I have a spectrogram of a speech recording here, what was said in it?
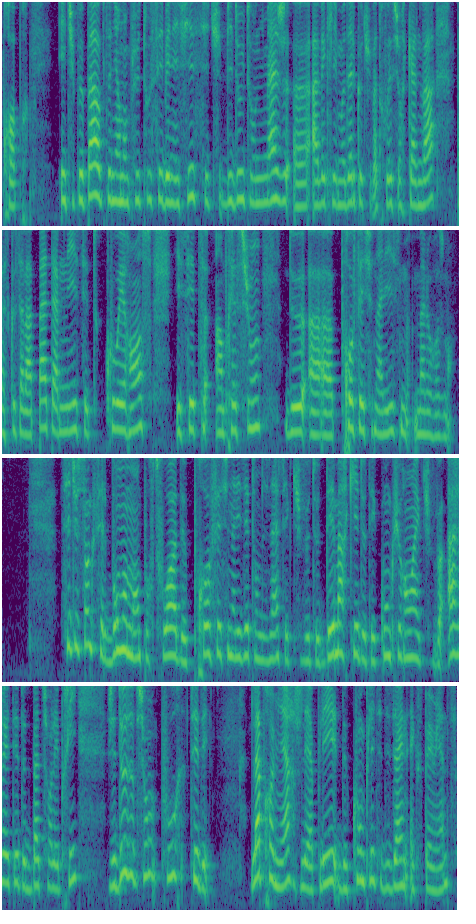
propre. Et tu peux pas obtenir non plus tous ces bénéfices si tu bidouilles ton image euh, avec les modèles que tu vas trouver sur Canva, parce que ça va pas t'amener cette cohérence et cette impression de euh, professionnalisme malheureusement. Si tu sens que c'est le bon moment pour toi de professionnaliser ton business et que tu veux te démarquer de tes concurrents et que tu veux arrêter de te battre sur les prix, j'ai deux options pour t'aider. La première, je l'ai appelée The Complete Design Experience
